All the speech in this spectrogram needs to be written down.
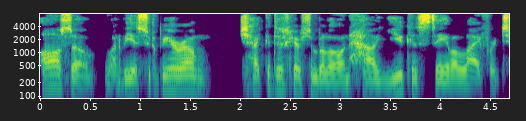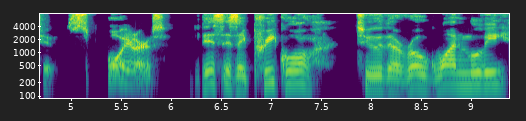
Also, want to be a superhero? Check the description below on how you can save a life or two. Spoilers. This is a prequel to the Rogue One movie.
